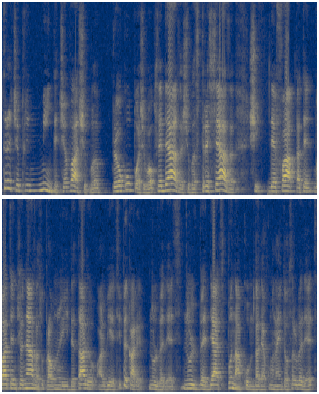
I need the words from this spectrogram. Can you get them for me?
trece prin minte ceva și vă preocupă și vă obsedează și vă stresează și de fapt aten- vă atenționează asupra unui detaliu al vieții pe care nu-l vedeți, nu-l vedeați până acum, dar de acum înainte o să-l vedeți,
